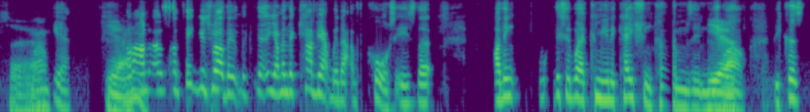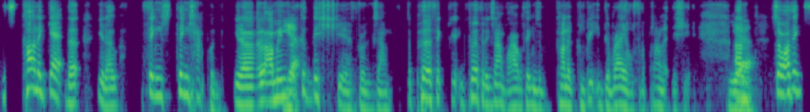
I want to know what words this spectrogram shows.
So Wow. Yeah. yeah, And I, I, I think as well, the, the, the, I mean, the caveat with that, of course, is that I think this is where communication comes in as well, because you kind of get that, you know, things things happen. You know, I mean, Yeah. look at this year, for example. It's a perfect perfect example how things have kind of completely derailed for the planet this year. yeah, Um, so I think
